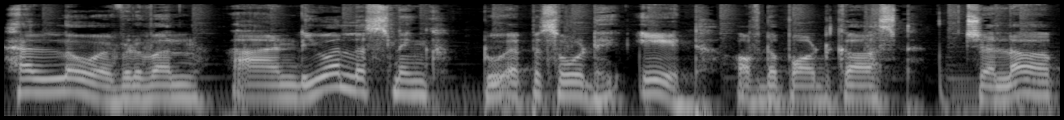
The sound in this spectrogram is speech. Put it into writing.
Hello, everyone, and you are listening to episode 8 of the podcast Chill Up.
